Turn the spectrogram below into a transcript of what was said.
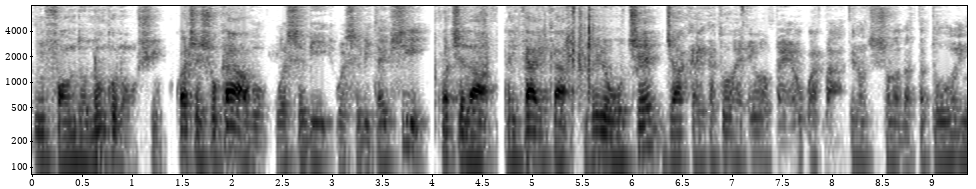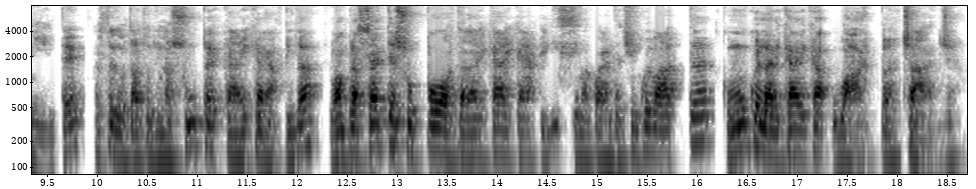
in fondo non conosci. Qua c'è il suo cavo USB, USB Type-C, qua c'è la ricarica veloce, già caricatore europeo, guardate, non ci sono adattatori, niente. Questo è dotato di una super carica rapida. OnePlus 7 supporta la ricarica rapidissima 45 watt, comunque la ricarica Warp Charge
